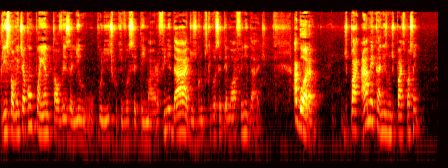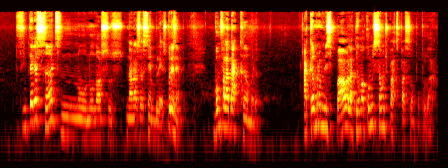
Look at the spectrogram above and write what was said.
principalmente acompanhando talvez ali o, político que você tem maior afinidade, os grupos que você tem maior afinidade. Agora, de, há mecanismos de participação interessantes no, no nossos, nas nossas assembleias. Por exemplo, vamos falar da Câmara. A Câmara Municipal ela tem uma comissão de participação popular.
